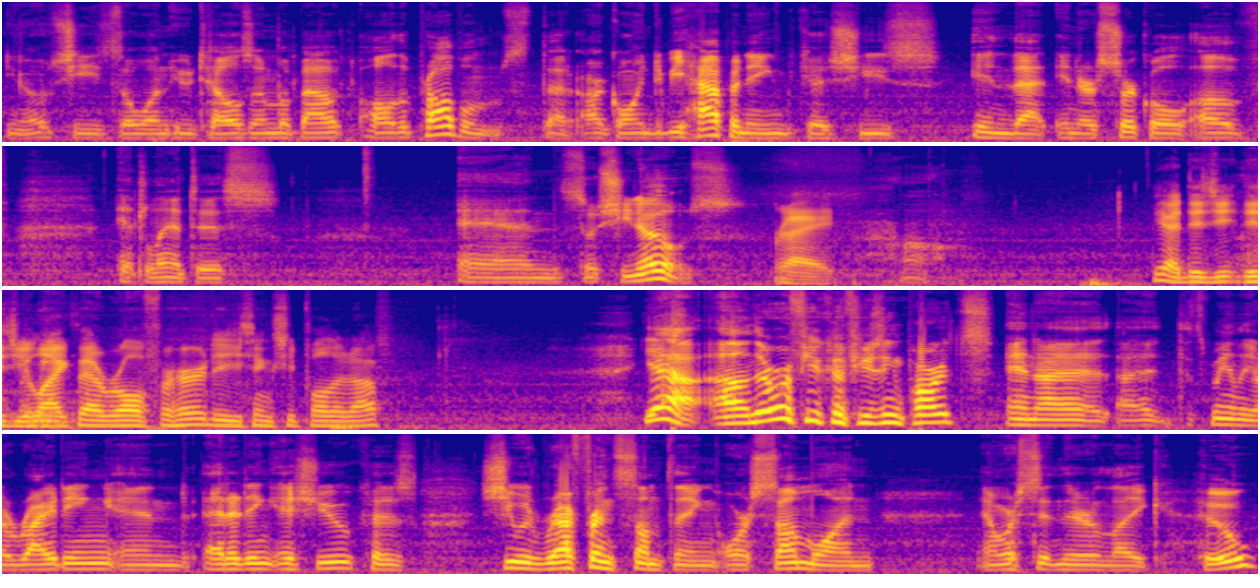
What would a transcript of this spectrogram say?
You know, she's the one who tells him about all the problems that are going to be happening because she's in that inner circle of Atlantis, and so she knows. Right. Oh. Yeah. Did you did you like that role for her? Do you think she pulled it off? Yeah, um, there were a few confusing parts, and I, I, that's mainly a writing and editing issue because she would reference something or someone, and we're sitting there like, who?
